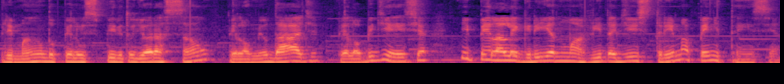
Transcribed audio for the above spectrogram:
primando pelo espírito de oração, pela humildade, pela obediência e pela alegria numa vida de extrema penitência.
